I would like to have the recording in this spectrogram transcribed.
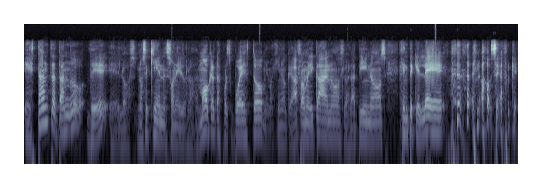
están tratando de eh, los, no sé quiénes son ellos, los demócratas, por supuesto, me imagino que afroamericanos, los latinos, gente que lee, o sea, porque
